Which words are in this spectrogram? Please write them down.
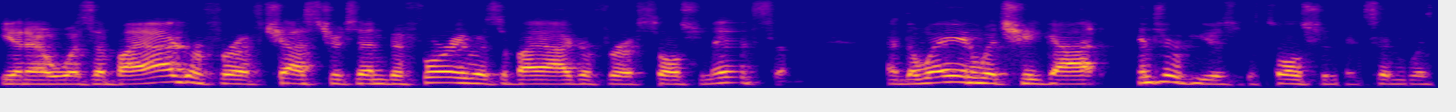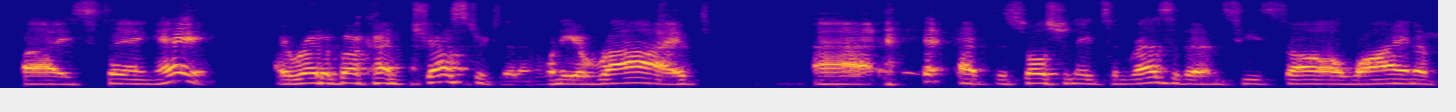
you know, was a biographer of Chesterton before he was a biographer of Solzhenitsyn. And the way in which he got interviews with Solzhenitsyn was by saying, "Hey, I read a book on Chesterton." And when he arrived uh, at the Solzhenitsyn residence, he saw a line of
